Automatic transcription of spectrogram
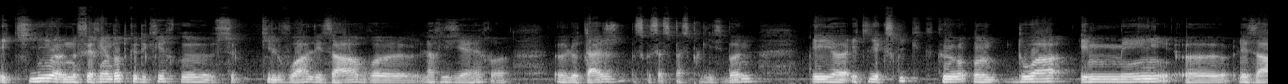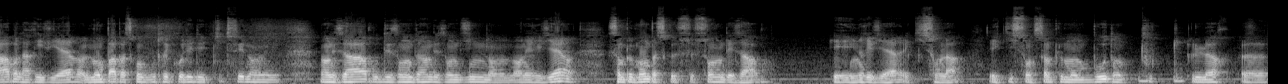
et qui euh, ne fait rien d'autre que d'écrire que ce qu'il voit, les arbres, euh, la rivière, euh, le Tage, parce que ça se passe près de Lisbonne, et, euh, qui explique qu'on doit aimer euh, les arbres, la rivière, non pas parce qu'on voudrait coller des petites fées dans les, arbres ou des ondins, des ondines dans, les rivières, simplement parce que ce sont des arbres et une rivière et qui sont là et qui sont simplement beaux dans toute leur euh,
